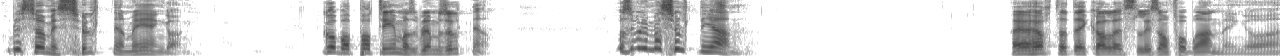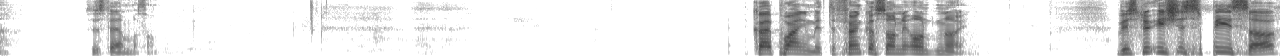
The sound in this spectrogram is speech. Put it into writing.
Man blir så mye sulten igjen med en gang. Det går bare et par timer, så blir man sulten igjen. Og så blir man sulten igjen. Jeg har hørt at det kalles liksom forbrenning og system og sånn. Hva er poenget mitt? Det funker sånn i ånden òg. Hvis du ikke spiser,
